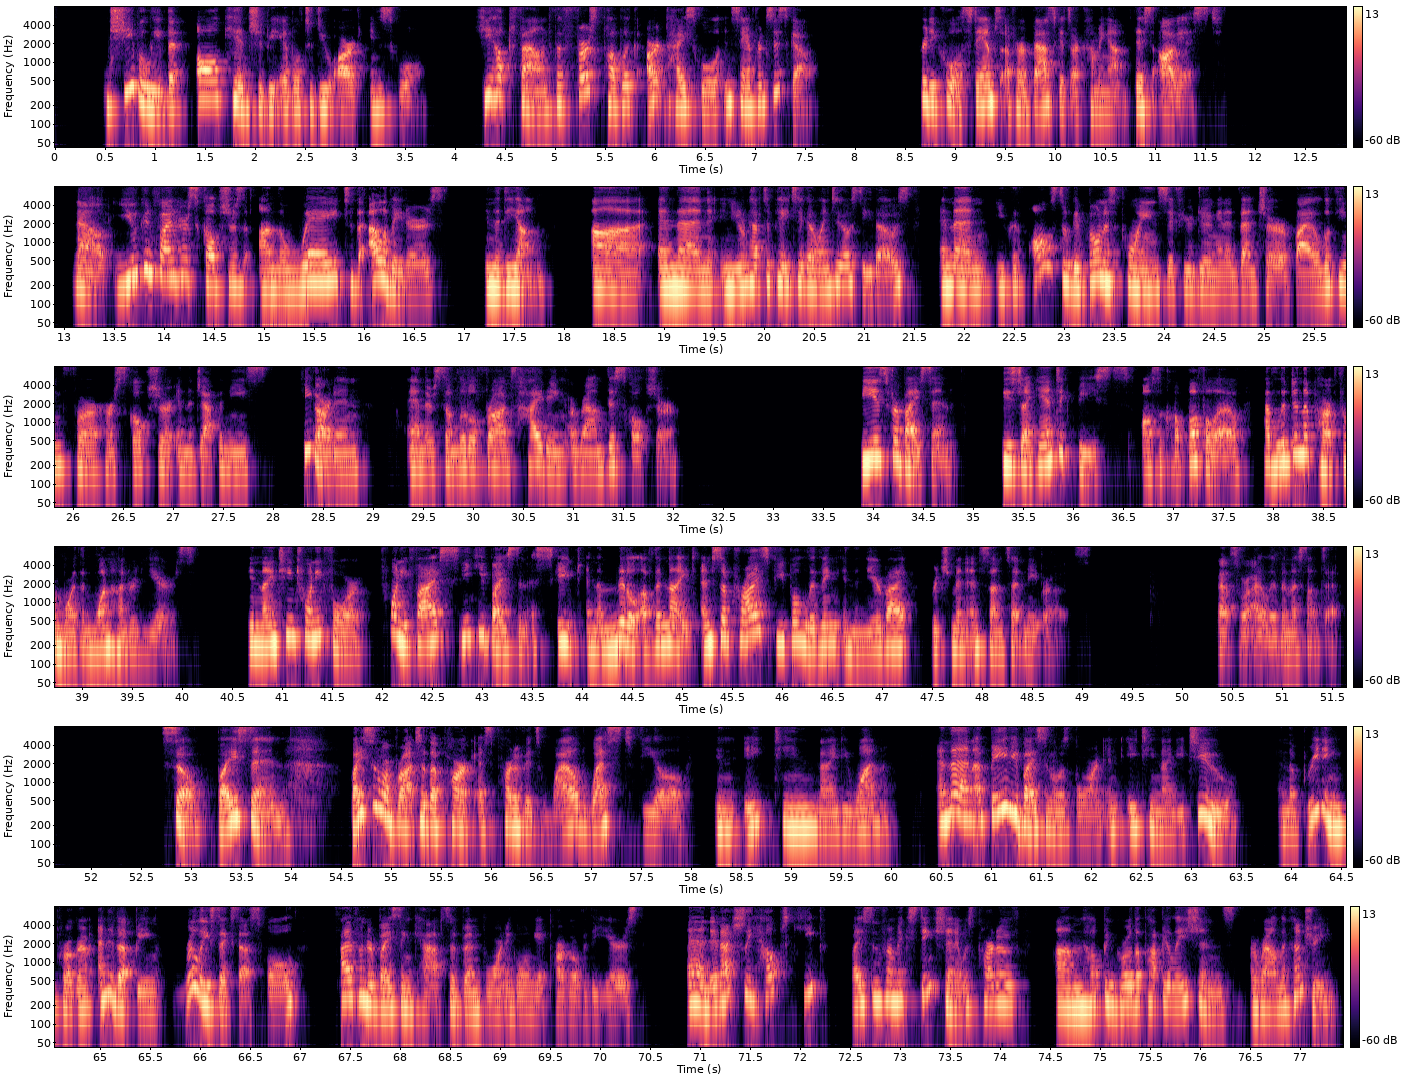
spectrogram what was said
And she believed that all kids should be able to do art in school. She helped found the first public art high school in San Francisco. Pretty cool. Stamps of her baskets are coming out this August. Now, you can find her sculptures on the way to the elevators in the DeYoung. Uh, and then and you don't have to pay to go in to go see those. And then you can also get bonus points if you're doing an adventure by looking for her sculpture in the Japanese tea garden. And there's some little frogs hiding around this sculpture. B is for bison. These gigantic beasts, also called buffalo, have lived in the park for more than 100 years. In 1924, 25 sneaky bison escaped in the middle of the night and surprised people living in the nearby Richmond and Sunset neighborhoods. That's where I live in the Sunset. So, bison. Bison were brought to the park as part of its Wild West feel in 1891. And then a baby bison was born in 1892. And the breeding program ended up being really successful. 500 bison calves have been born in Golden Gate Park over the years. And it actually helped keep bison from extinction. It was part of um, helping grow the populations around the country.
